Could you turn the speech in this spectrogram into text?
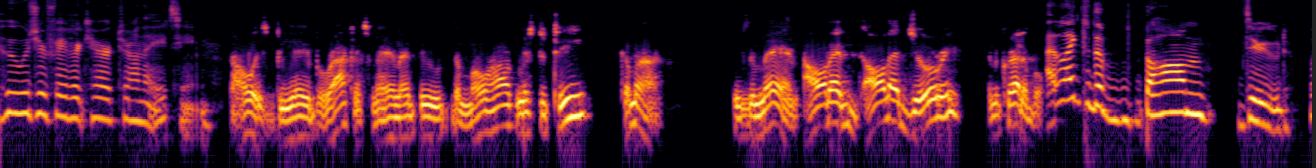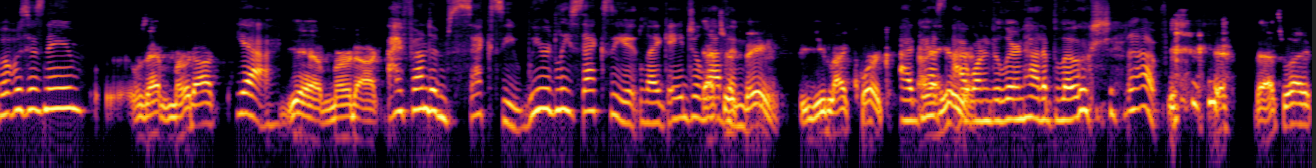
Who was your favorite character on the A team? Always B.A. Baracus, man. That dude, the Mohawk, Mr. T. Come on, he's the man. All that, all that jewelry, incredible. I liked the bomb dude. What was his name? Was that Murdock? Yeah. Yeah, Murdock. I found him sexy, weirdly sexy at like age 11. That's your 11. thing. You like quirk. I guess hear I wanted to learn how to blow shit up. That's right.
